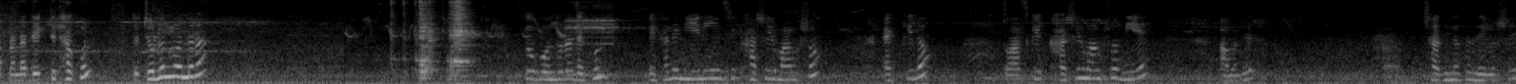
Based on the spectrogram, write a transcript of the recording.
আপনারা দেখতে থাকুন। তো চলুন বন্ধুরা তো বন্ধুরা দেখুন, এখানে নিয়ে নিয়েছি খাসির মাংস, এক কিলো। তো আজকে খাসির মাংস দিয়ে আমাদের স্বাধীনতা দিবসে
